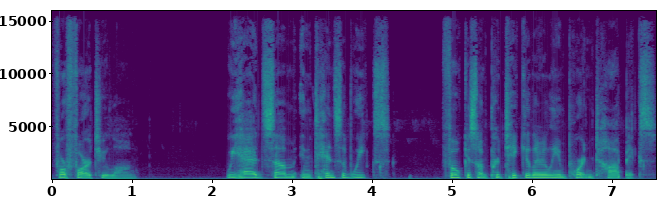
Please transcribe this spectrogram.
for far too long. We had some intensive weeks focus on particularly important topics,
